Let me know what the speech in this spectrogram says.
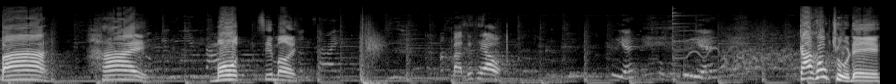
3 2 1 Xin mời. Bạn tiếp theo. Ca khúc chủ đề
